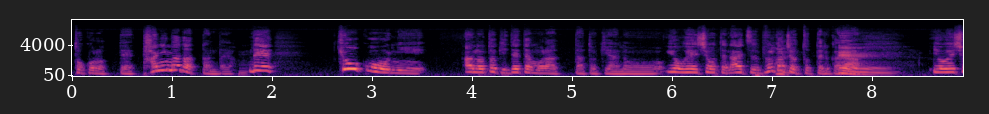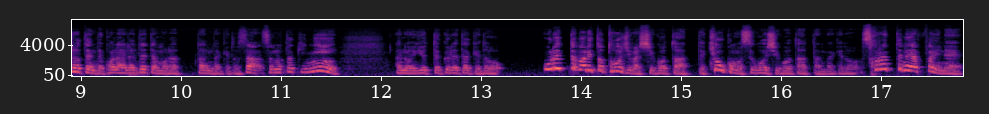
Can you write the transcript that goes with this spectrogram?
ところって谷間だったんだよ。うんで京子にあの時出てもらった時あの洋平商店のあいつ文化庁取ってるから、え洋平商店でこの間出てもらったんだけどさその時にあの言ってくれたけど俺って割と当時は仕事あって京子もすごい仕事あったんだけどそれってねやっぱりね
